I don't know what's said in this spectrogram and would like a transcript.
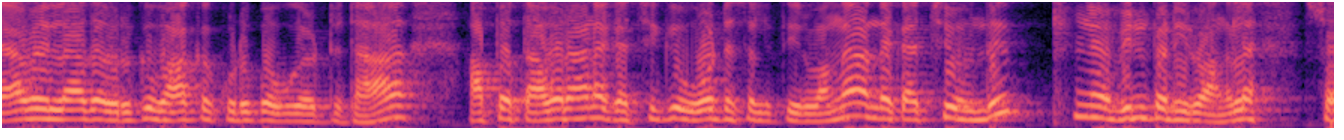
தேவையில்லாதவருக்கு வாக்கு கொடுப்ப விட்டுட்டா அப்போ தவறான கட்சிக்கு ஓட்டு செலுத்திடுவாங்க. அந்த கட்சி வந்து வின் பண்ணிடுவாங்கல்ல ஸோ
